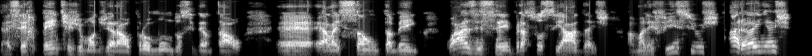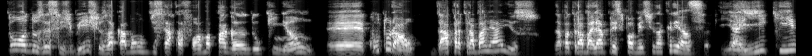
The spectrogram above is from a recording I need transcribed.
as serpentes, de um modo geral, para o mundo ocidental, é, elas são também quase sempre associadas a malefícios, aranhas, todos esses bichos acabam, de certa forma, pagando o quinhão é, cultural. Dá para trabalhar isso dá para trabalhar principalmente na criança. E aí que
